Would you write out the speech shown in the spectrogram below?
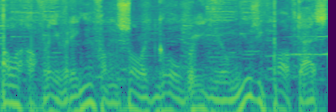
Alle afleveringen van de Solid Gold Radio Music Podcast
